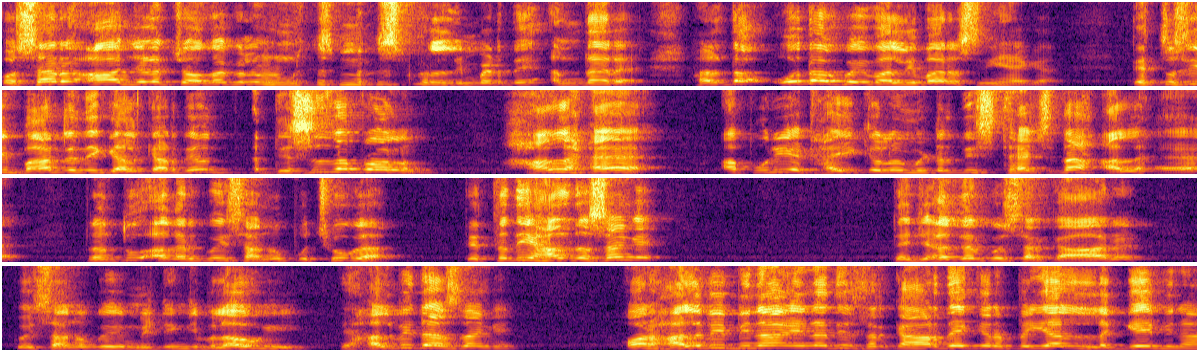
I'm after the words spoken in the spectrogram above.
ਉਹ ਸਰ ਆ ਜਿਹੜਾ 14 ਕਿਲੋਮੀਟਰ ਮਿਊਨਿਸਪਲ ਲਿਮਿਟ ਦੇ ਅੰਦਰ ਹੈ, ਹਾਲੇ ਤਾਂ ਉਹਦਾ ਕੋਈ ਵਾਲੀ ਵਾਰਸ ਨਹੀਂ ਹੈਗਾ। ਤੇ ਤੁਸੀਂ ਬਾਹਰਲੇ ਦੀ ਗੱਲ ਕਰਦੇ ਹੋ ਦਿਸ ਇਜ਼ ਦਾ ਪ੍ਰੋਬਲਮ ਹੱਲ ਹੈ। ਆ ਪੂਰੀ 28 ਕਿਲੋਮੀਟਰ ਦੀ ਸਟ੍ਰੈਚ ਦਾ ਹੱਲ ਹੈ। ਪਰੰਤੂ ਅਗਰ ਕੋਈ ਸਾਨੂੰ ਪੁੱਛੂਗਾ, ਤੇ ਤਦੀ ਹੱਲ ਦੱਸਾਂਗੇ। ਤੇ ਜੇ ਅਗਰ ਕੋਈ ਸਰਕਾਰ, ਕੋਈ ਸਾਨੂੰ ਕੋਈ ਮੀਟਿੰਗ 'ਚ ਬੁਲਾਊਗੀ, ਤੇ ਹੱਲ ਵੀ ਦੱਸ ਦਾਂਗੇ। ਔਰ ਹੱਲ ਵੀ ਬਿਨਾ ਇਹਨਾਂ ਦੀ ਸਰਕਾਰ ਦੇ 1 ਰੁਪਈਆ ਲੱਗੇ ਬਿਨਾ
